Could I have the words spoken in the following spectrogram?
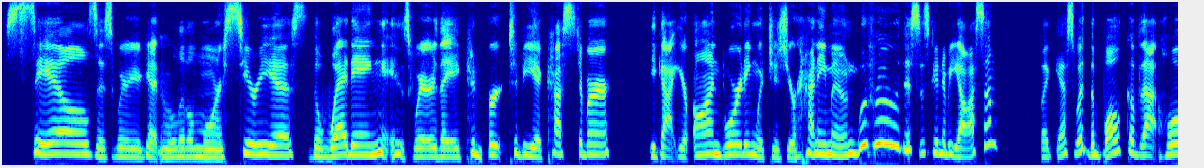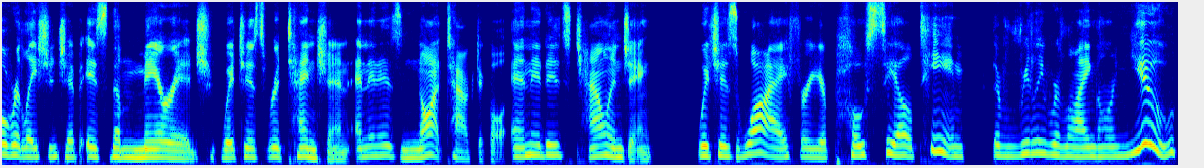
Sales is where you're getting a little more serious. The wedding is where they convert to be a customer. You got your onboarding, which is your honeymoon. Woohoo, this is going to be awesome. But guess what? The bulk of that whole relationship is the marriage, which is retention. And it is not tactical and it is challenging, which is why for your post sale team, they're really relying on you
